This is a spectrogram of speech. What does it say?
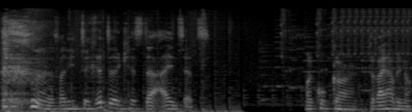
das war die dritte Kiste 1 jetzt. Mal gucken. Drei habe ich noch.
